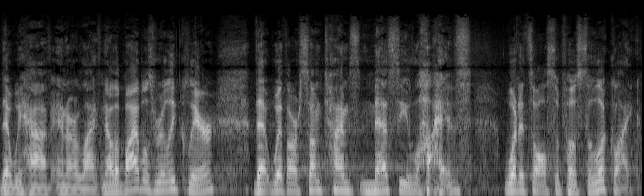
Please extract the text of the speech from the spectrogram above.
that we have in our life? Now, the Bible's really clear that with our sometimes messy lives, what it's all supposed to look like.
